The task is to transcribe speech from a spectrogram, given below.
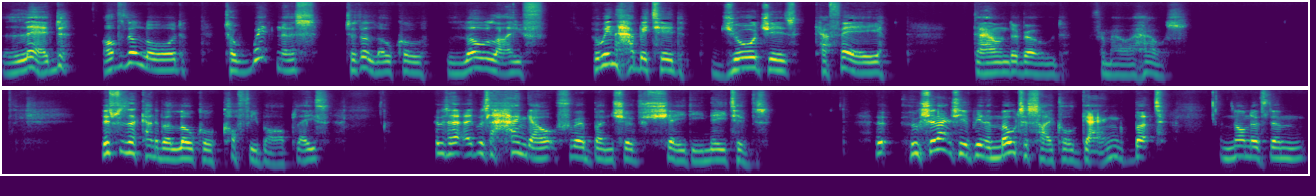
led of the Lord to witness to the local lowlife who inhabited George's Cafe down the road from our house. This was a kind of a local coffee bar place it was a, it was a hangout for a bunch of shady natives uh, who should actually have been a motorcycle gang, but none of them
